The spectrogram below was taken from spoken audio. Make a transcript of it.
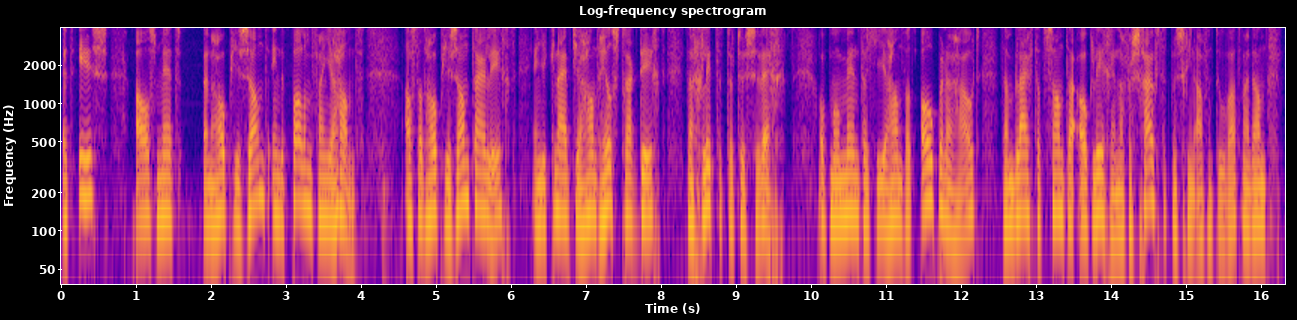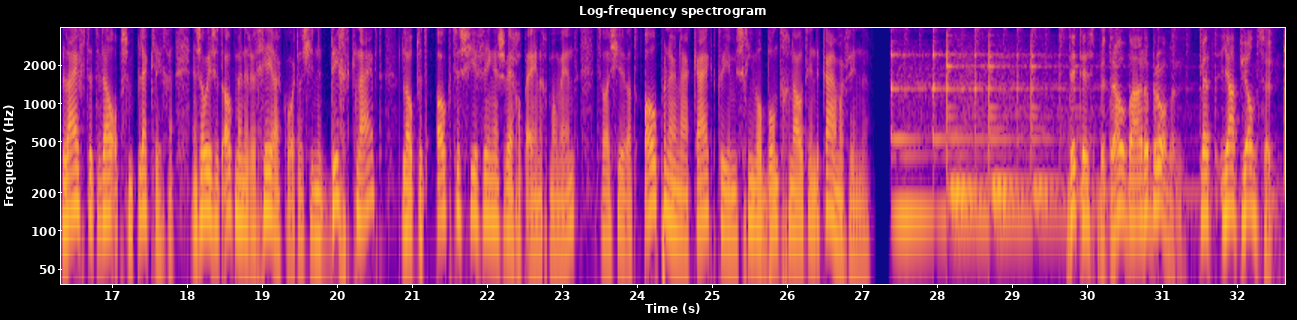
Het is als met een hoopje zand in de palm van je hand. Als dat hoopje zand daar ligt en je knijpt je hand heel strak dicht, dan glipt het ertussen weg. Op het moment dat je je hand wat opener houdt, dan blijft dat zand daar ook liggen. En dan verschuift het misschien af en toe wat, maar dan blijft het wel op zijn plek liggen. En zo is het ook met een regeerakkoord. Als je het dicht knijpt, loopt het ook tussen je vingers weg op enig moment. Terwijl als je wat opener naar kijkt, kun je misschien wel bondgenoten in de Kamer vinden. Dit is Betrouwbare Bronnen met Jaap Jansen.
